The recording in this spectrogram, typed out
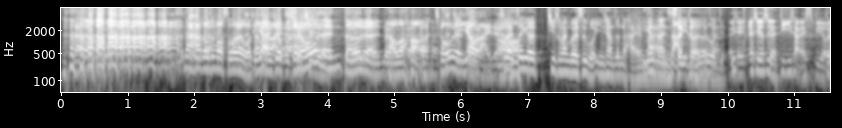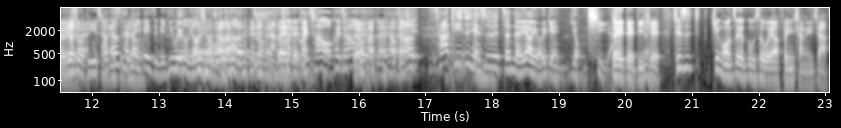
那 ”那他都这么说了，我当然就不客气求人得人，好不好？求人要来的，所以这个技术犯规是我印象真的还应该蛮。深刻的。这而且而且又是你第一场 SBO，对，又是我第一场我。当裁判一辈子没听过这种要求。没 错没错。对快快插我，快插我！然后插 T 之前，是不是真的要有一点勇气啊？对对，的确，其实俊宏这个故事我也要分享一下，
